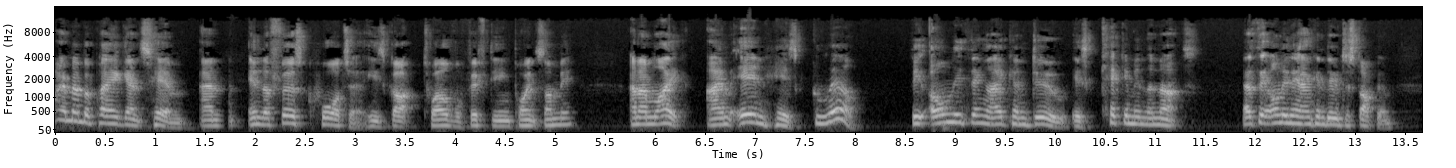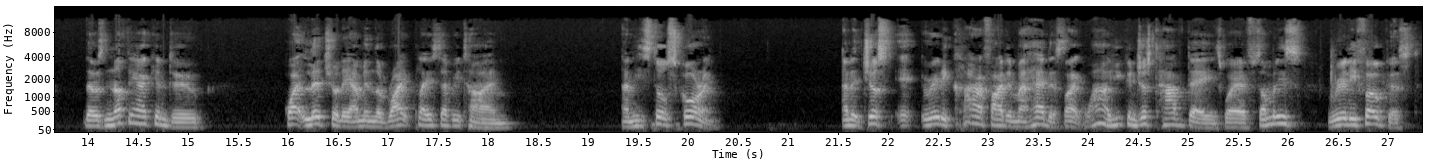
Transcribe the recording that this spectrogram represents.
I remember playing against him, and in the first quarter, he's got 12 or 15 points on me. And I'm like, I'm in his grill. The only thing I can do is kick him in the nuts. That's the only thing I can do to stop him. There was nothing I can do. Quite literally, I'm in the right place every time, and he's still scoring. And it just, it really clarified in my head. It's like, wow, you can just have days where if somebody's really focused,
